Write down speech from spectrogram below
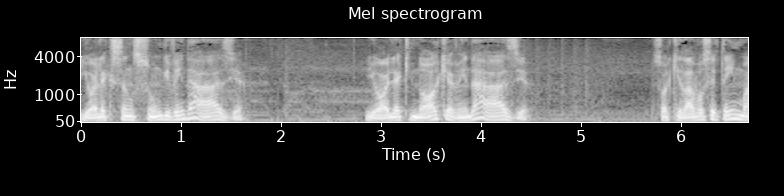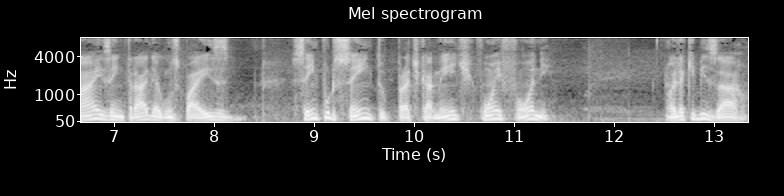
E olha que Samsung vem da Ásia. E olha que Nokia vem da Ásia. Só que lá você tem mais entrada em alguns países 100% praticamente com iPhone. Olha que bizarro.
